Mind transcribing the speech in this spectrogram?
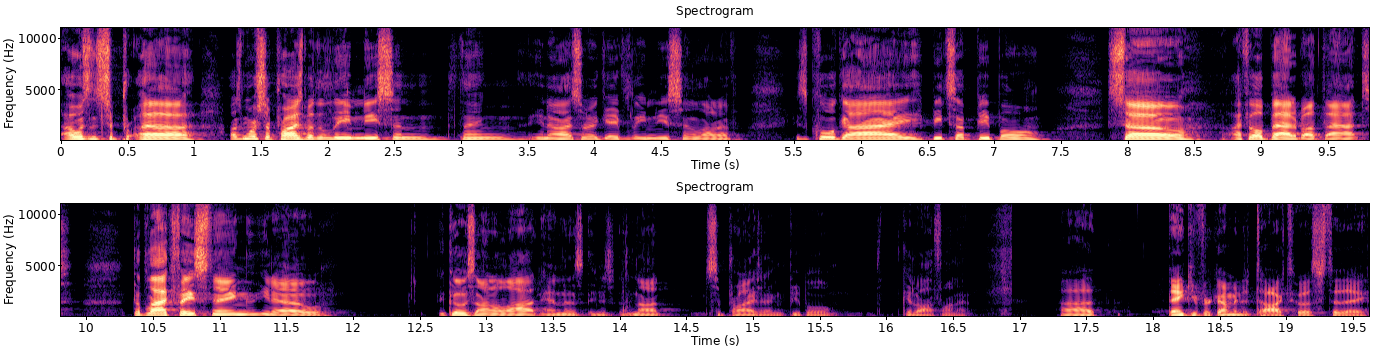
I wasn't. Uh, I was more surprised by the Liam Neeson thing. You know, I sort of gave Liam Neeson a lot of. He's a cool guy. Beats up people. So I felt bad about that. The blackface thing, you know, it goes on a lot and is not surprising. People get off on it. Uh, thank you for coming to talk to us today.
